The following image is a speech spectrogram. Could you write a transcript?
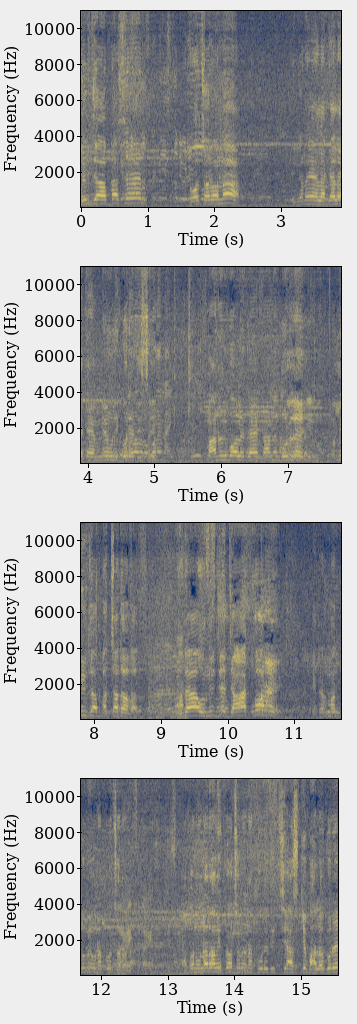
মির্জা আব্বাসের প্রচারণা এখানে এলাকা এলাকা এমনি উনি করে দিছে। মানুষ বলে যায় কানে বললে, মির্জা আব্বাস চাঁদাবাজ। ওটা উনি যে যা করে, এটার মাধ্যমে ওনার প্রচারণা। এখন ওনার আমি প্রচারণা করে দিচ্ছি আজকে ভালো করে।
